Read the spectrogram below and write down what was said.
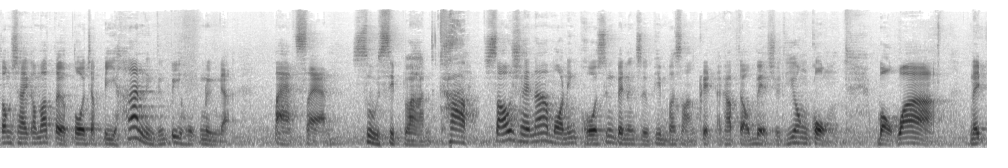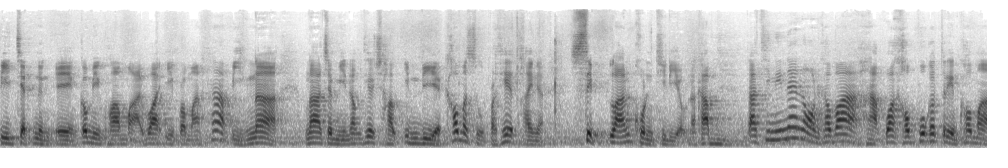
ต้องใช้คำว่าเติบโตจากปี 51 ถึงปี 61 เนี่ย8แสนสู่ 10 ล้าน ครับ South China Morning Post ซึ่งเป็นหนังสือพิมพ์ภาษาอังกฤษนะครับแต่ว่าเบสอยู่ที่ฮ่องกงบอกว่า ในปี 71 เองก็มีความหมายว่าอีกประมาณ 5 ปีข้างหน้า น่าจะมีนักท่องเที่ยวชาวอินเดียเข้ามาสู่ประเทศไทยเนี่ย10ล้านคนทีเดียวนะครับ แต่ทีนี้แน่นอนครับว่าหากว่าเขาพวกก็เตรียมเข้ามา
